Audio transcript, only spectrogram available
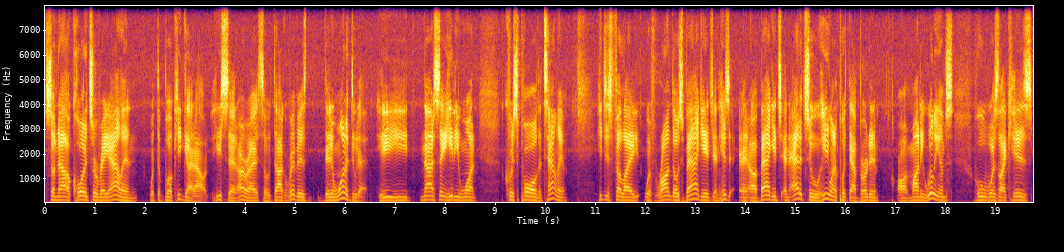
so now, according to Ray Allen, with the book he got out, he said, "All right, so Doc Rivers didn't want to do that. He not saying he didn't want Chris Paul the talent. He just felt like with Rondo's baggage and his uh, baggage and attitude, he didn't want to put that burden on Monty Williams, who was like his,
